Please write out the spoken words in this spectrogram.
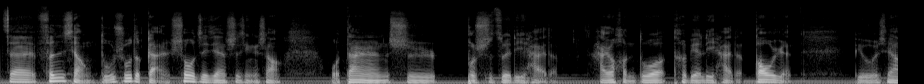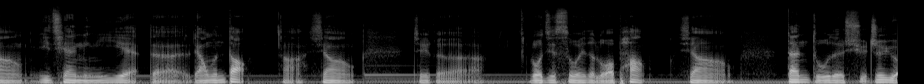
在分享读书的感受这件事情上，我当然是不是最厉害的，还有很多特别厉害的高人，比如像《一千零一夜》的梁文道啊，像这个逻辑思维的罗胖，像单独的许知远。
